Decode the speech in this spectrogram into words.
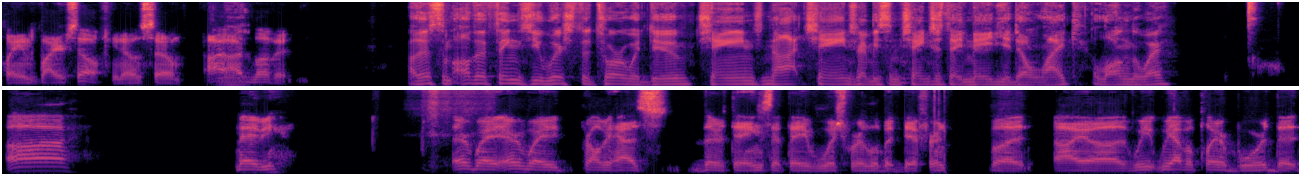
playing by yourself you know? So I, I love it. are there some other things you wish the tour would do? Change not change maybe some changes they made you don't like along the way? Uh maybe. Everybody everybody probably has their things that they wish were a little bit different but I uh, we we have a player board that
